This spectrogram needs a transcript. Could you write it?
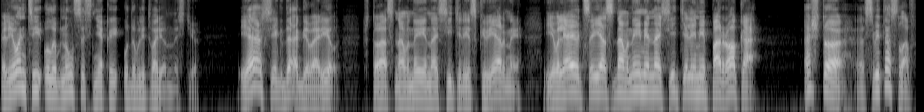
Леонтий улыбнулся с некой удовлетворенностью. «Я всегда говорил, что основные носители скверны являются и основными носителями порока». «А что, Святослав,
